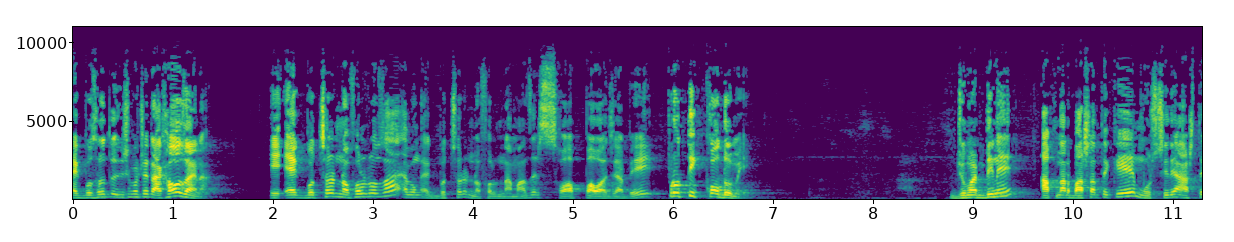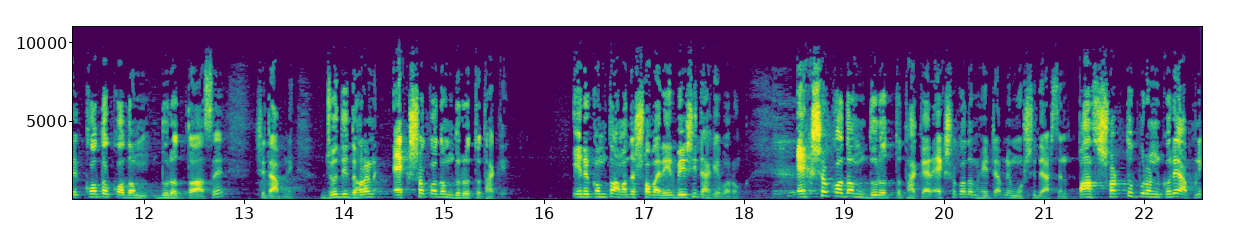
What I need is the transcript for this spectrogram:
এক বছর তো তিনশো পঁয়ষট্টি রাখাও যায় না। এই এক বছরের নফল রোজা এবং এক বছরের নফল নামাজের সব পাওয়া যাবে প্রতি কদমে। জুমার দিনে আপনার বাসা থেকে মসজিদে আসতে কত কদম দূরত্ব আছে সেটা আপনি, যদি ধরেন একশো কদম দূরত্ব থাকে, এরকম তো আমাদের সবার এর বেশি থাকে বরং। একশো কদম দূরত্ব থাকে, আর একশো কদম হেঁটে আপনি মসজিদে আসছেন। পাঁচ শর্ত পূরণ করে আপনি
